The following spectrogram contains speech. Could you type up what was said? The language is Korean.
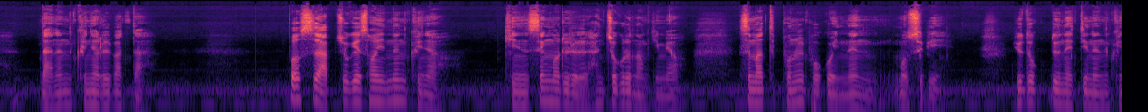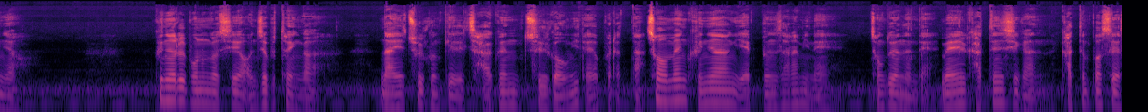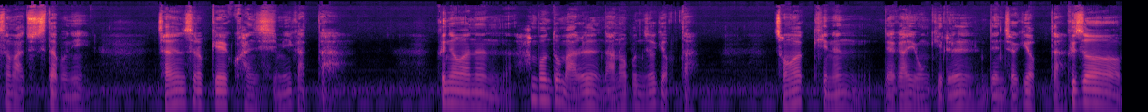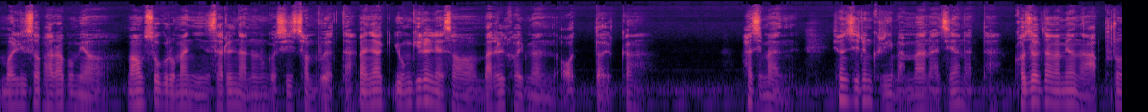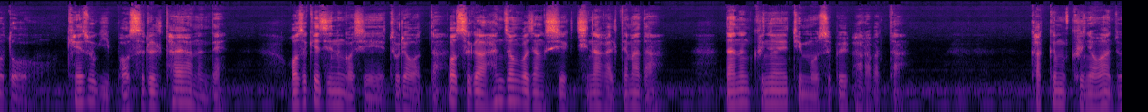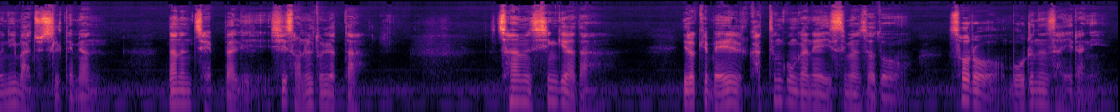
나는 그녀를 봤다. 버스 앞쪽에 서 있는 그녀. 긴 생머리를 한쪽으로 넘기며 스마트폰을 보고 있는 모습이 유독 눈에 띄는 그녀. 그녀를 보는 것이 언제부터인가 나의 출근길 작은 즐거움이 되어버렸다. 처음엔 그냥 예쁜 사람이네 정도였는데 매일 같은 시간 같은 버스에서 마주치다 보니 자연스럽게 관심이 갔다. 그녀와는 한 번도 말을 나눠본 적이 없다. 정확히는 내가 용기를 낸 적이 없다. 그저 멀리서 바라보며 마음속으로만 인사를 나누는 것이 전부였다. 만약 용기를 내서 말을 걸면 어떨까? 하지만 현실은 그리 만만하지 않았다. 거절당하면 앞으로도 계속 이 버스를 타야 하는데 어색해지는 것이 두려웠다. 버스가 한 정거장씩 지나갈 때마다 나는 그녀의 뒷모습을 바라봤다. 가끔 그녀와 눈이 마주칠 때면 나는 재빨리 시선을 돌렸다. 참 신기하다. 이렇게 매일 같은 공간에 있으면서도 서로 모르는 사이라니.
